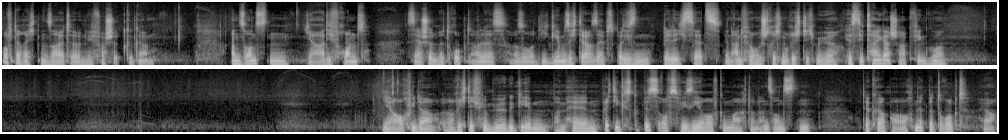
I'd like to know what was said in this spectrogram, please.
auf der rechten Seite irgendwie verschütt gegangen. Ansonsten, ja, die Front sehr schön bedruckt alles. Also die geben sich da selbst bei diesen Billigsets in Anführungsstrichen richtig Mühe. Hier ist die Tiger Shark Figur. Ja auch wieder äh, richtig viel Mühe gegeben beim Helm. Richtiges Gebiss aufs Visier aufgemacht und ansonsten der Körper auch nett bedruckt. Ja,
